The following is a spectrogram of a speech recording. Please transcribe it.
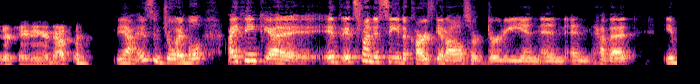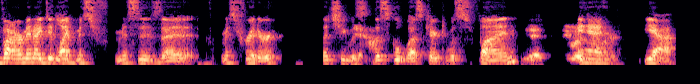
entertaining enough. Yeah, it's enjoyable. I think uh, it, it's fun to see the cars get all sort of dirty and and and have that environment. I did like Miss Mrs. Uh, Miss Fritter that she was yeah. the school bus character was fun. Yeah, and, fun. Yeah,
